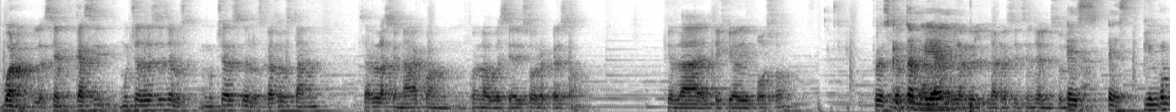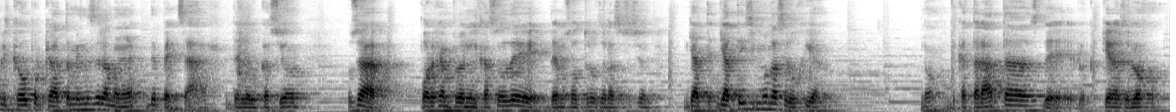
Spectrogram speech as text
bueno, casi, muchas veces de los, muchas de los casos están, está relacionada con, con la obesidad y sobrepeso, que da el tejido adiposo. Pero es que Lo da también La, la resistencia a la insulina. es, es bien complicado porque va también desde la manera de pensar, de la educación. O sea, por ejemplo, en el caso de, de nosotros, de la asociación, ya te, ya te hicimos la cirugía, ¿no? De cataratas, de lo que quieras del ojo.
